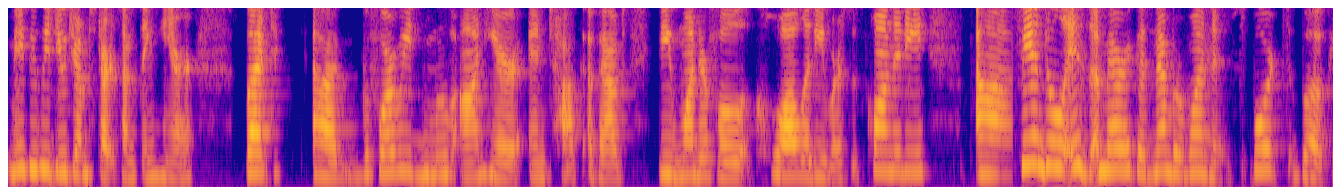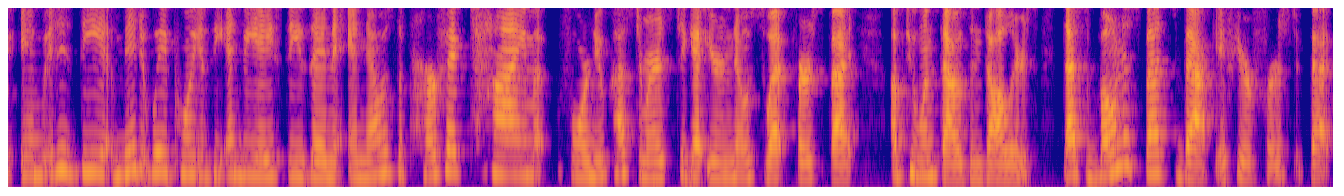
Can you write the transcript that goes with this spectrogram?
maybe we do jumpstart something here but uh, before we move on here and talk about the wonderful quality versus quantity uh, FanDuel is America's number one sports book, and it is the midway point of the NBA season. And now is the perfect time for new customers to get your no sweat first bet up to $1,000. That's bonus bets back if your first bet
